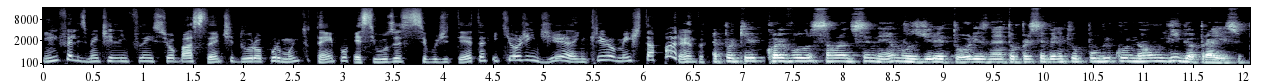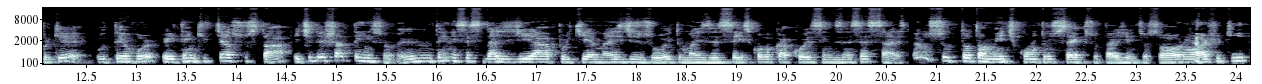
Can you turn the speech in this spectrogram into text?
Infelizmente, ele influenciou bastante durou por muito tempo esse uso excessivo de teta, e que hoje em dia, incrivelmente, tá parando. É porque com a evolução do cinema, os diretores, né? Né, estão percebendo que o público não liga para isso, porque o terror, ele tem que te assustar e te deixar tenso. Ele não tem necessidade de, ah, porque é mais 18, mais 16, colocar coisas assim desnecessárias. Eu não sou totalmente contra o sexo, tá, gente? Eu só não acho que...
